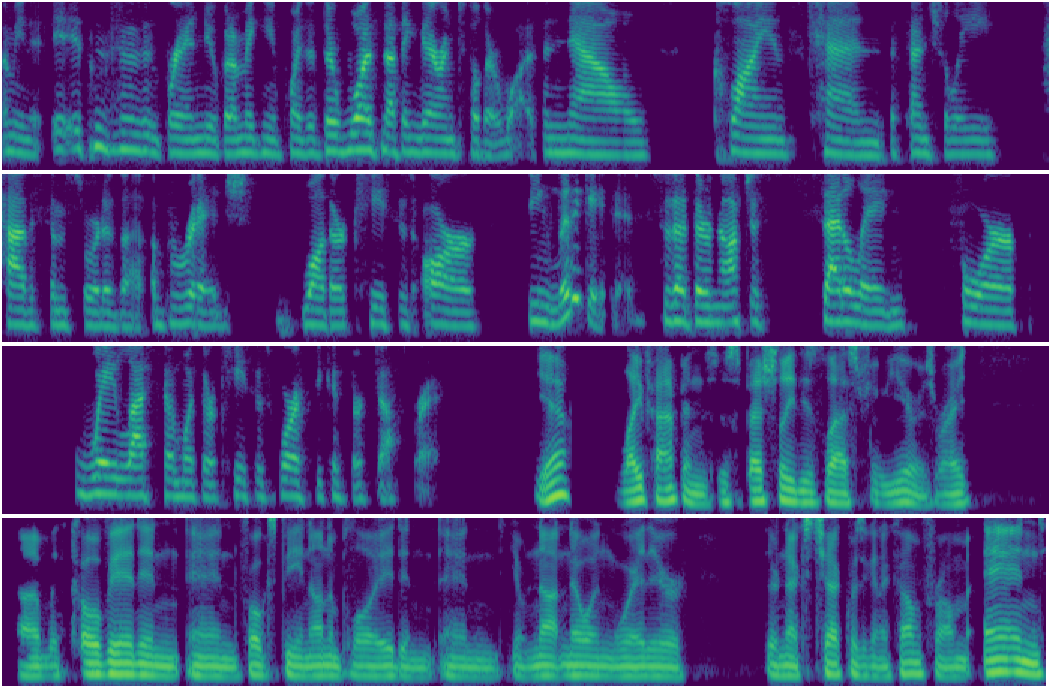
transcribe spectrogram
I mean, it, it's this isn't brand new, but I'm making a point that there was nothing there until there was, and now clients can essentially have some sort of a, a bridge while their cases are being litigated so that they're not just settling for way less than what their case is worth because they're desperate. Yeah, life happens, especially these last few years, right? Uh, with COVID and and folks being unemployed and and you know not knowing where their their next check was going to come from, and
